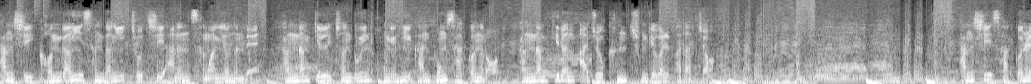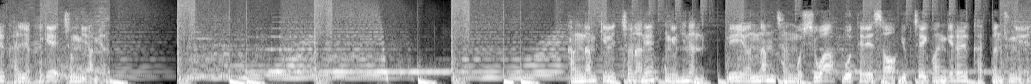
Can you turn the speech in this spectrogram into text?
당시 건강이 상당히 좋지 않은 상황이었는데 강남길 전 부인 홍영희 간통 사건으로 강남길은 아주 큰 충격을 받았죠. 당시 사건을 간략하게 정리하면 강남길 전 아내 홍영희는 내연남 장모씨와 모텔에서 육체관계를 갖던 중에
